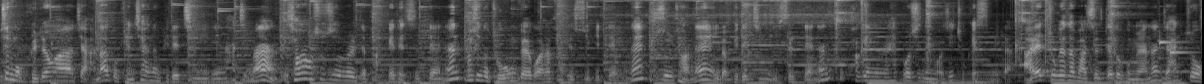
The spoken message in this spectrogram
굳이 뭐 교정하지 않아도 괜찮은 비대칭이긴 하지만 성형 수술을 이제 받게 됐을 때는 훨씬 더 좋은 결과를 가질 수 있기 때문에 수술 전에 이런 비대칭이 있을 때는 꼭 확인을 해보시는 것이 좋겠습니다. 아래쪽에서 봤을 때도 보면은 이제 한쪽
